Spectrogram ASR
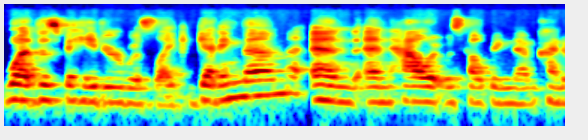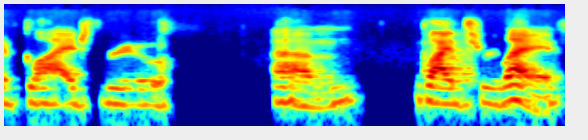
what this behavior was like getting them, and and how it was helping them kind of glide through, um, glide through life.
